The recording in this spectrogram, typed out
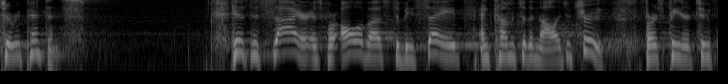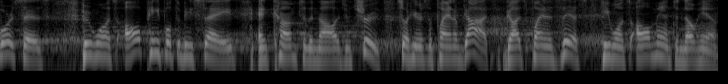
to repentance. His desire is for all of us to be saved and come to the knowledge of truth. 1 Peter 2 4 says, Who wants all people to be saved and come to the knowledge of truth. So here's the plan of God God's plan is this He wants all men to know Him.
